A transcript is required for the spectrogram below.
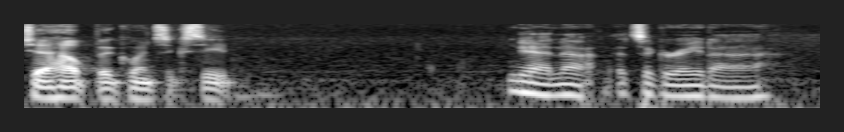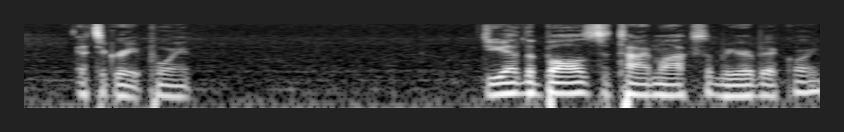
to help Bitcoin succeed. Yeah, no, that's a great uh, that's a great point. Do you have the balls to time lock some of your Bitcoin?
